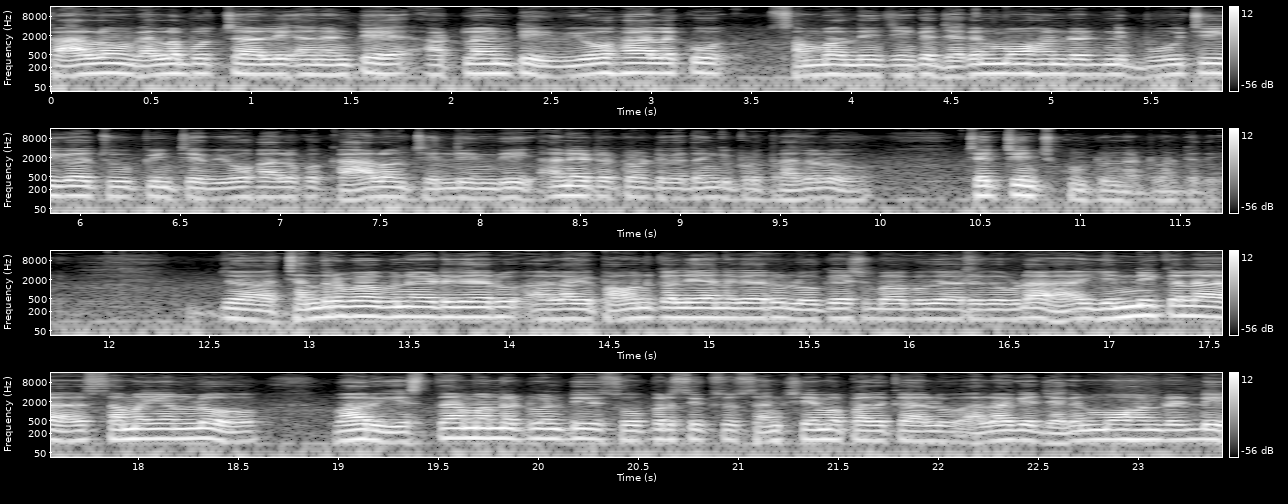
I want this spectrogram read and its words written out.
కాలం వెళ్ళబుచ్చాలి అని అంటే అట్లాంటి వ్యూహాలకు సంబంధించి ఇంకా జగన్మోహన్ రెడ్డిని బూచీగా చూపించే వ్యూహాలకు కాలం చెల్లింది అనేటటువంటి విధంగా ఇప్పుడు ప్రజలు చర్చించుకుంటున్నటువంటిది. చంద్రబాబు నాయుడు గారు అలాగే పవన్ కళ్యాణ్ గారు లోకేష్ బాబు గారు కూడా ఎన్నికల సమయంలో వారు ఇస్తామన్నటువంటి సూపర్ సిక్స్ సంక్షేమ పథకాలు అలాగే జగన్మోహన్ రెడ్డి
